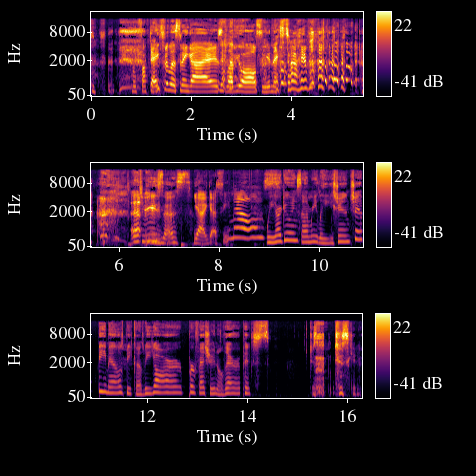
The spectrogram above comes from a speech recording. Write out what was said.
Like, fuck Thanks for listening, guys. Love you all. See you next time. Jesus. yeah, I guess emails. We are doing some relationship emails because we are professional therapists. Just, just kidding.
